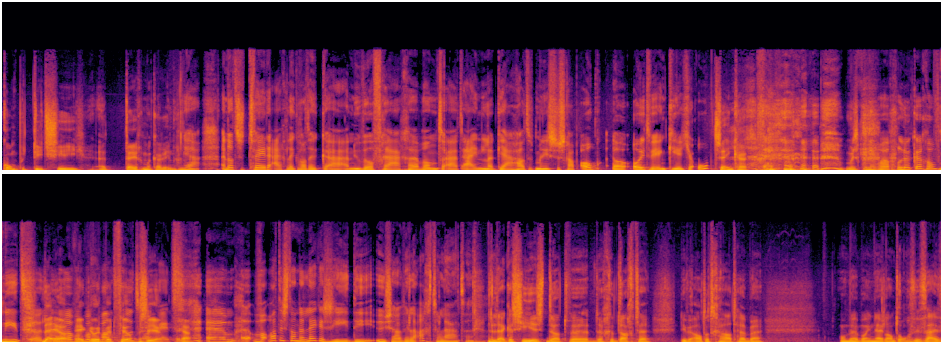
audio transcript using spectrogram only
competitie uh, tegen elkaar in. Ja, en dat is het tweede eigenlijk wat ik uh, aan u wil vragen. Want uiteindelijk ja, houdt het ministerschap ook uh, ooit weer een keertje op. Zeker. Misschien nog wel gelukkig of niet? Nee hoor, ik doe het met veel plezier. Okay. Ja. Um, wat is dan de legacy die u zou willen achterlaten? De legacy is dat we de gedachte die we altijd gehad hebben We hebben in Nederland ongeveer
